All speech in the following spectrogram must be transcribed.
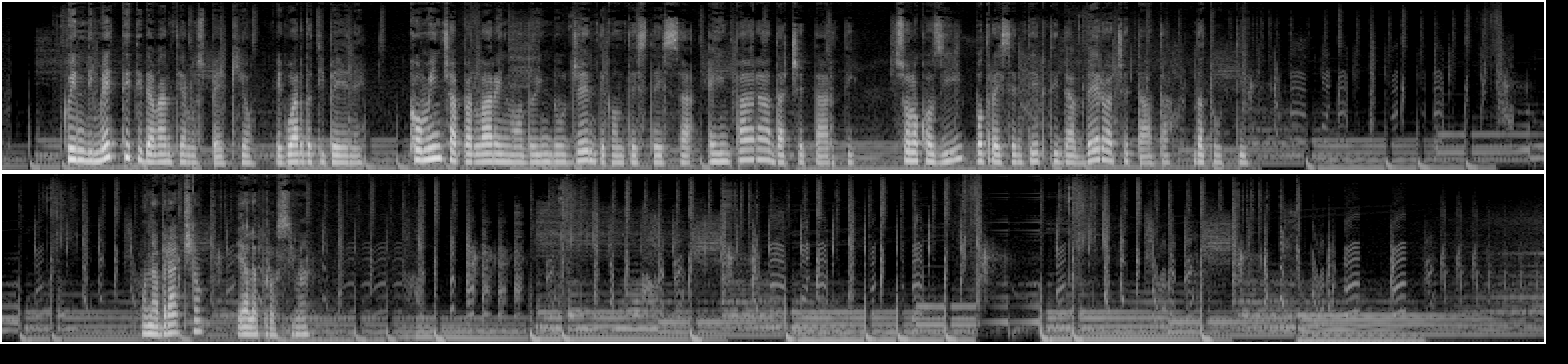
Quindi mettiti davanti allo specchio e guardati bene. Comincia a parlare in modo indulgente con te stessa e impara ad accettarti. Solo così potrai sentirti davvero accettata da tutti. Un abbraccio e alla prossima.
